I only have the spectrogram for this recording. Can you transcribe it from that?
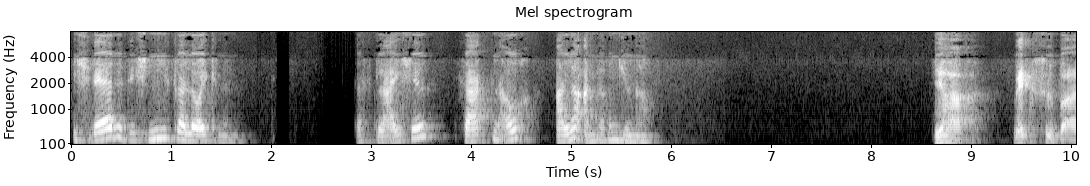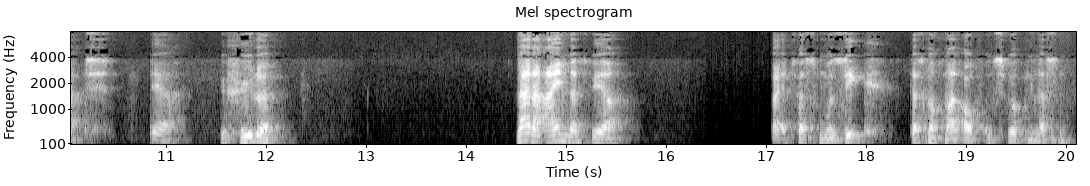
ich werde dich nie verleugnen. Das gleiche sagten auch alle anderen Jünger. Ja, Wechselbad der Gefühle. Lade ein, dass wir bei etwas Musik das nochmal auf uns wirken lassen.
